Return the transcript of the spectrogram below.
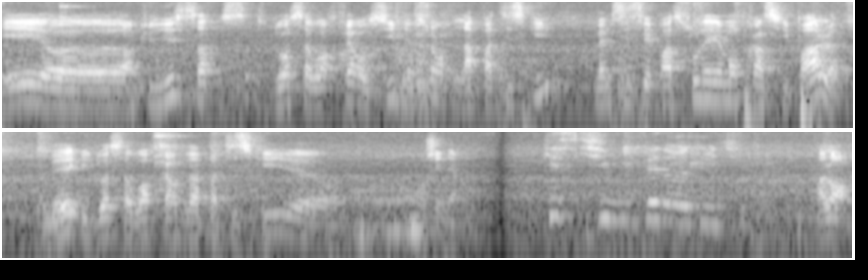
Et un cuisinier ça, ça doit savoir faire aussi bien sûr la pâtisserie, même si c'est pas son élément principal, mais il doit savoir faire de la pâtisserie en général. Qu'est-ce qui vous plaît dans votre métier? Alors,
